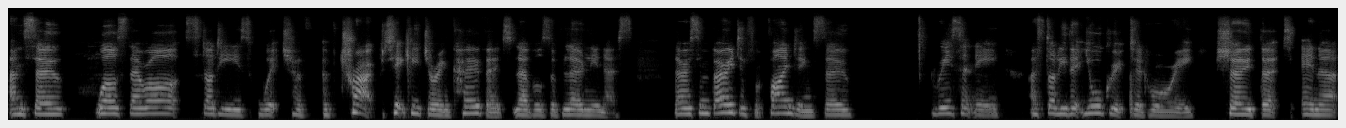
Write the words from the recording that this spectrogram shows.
And so, whilst there are studies which have, have tracked, particularly during COVID, levels of loneliness, there are some very different findings. So, recently, a study that your group did, Rory, showed that in a,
